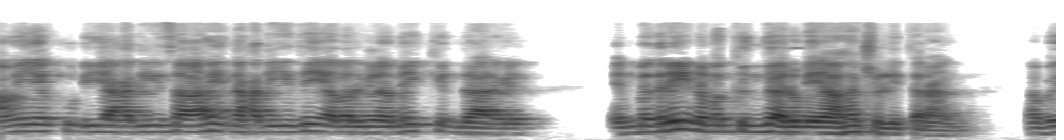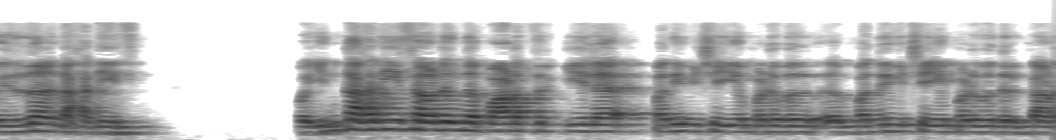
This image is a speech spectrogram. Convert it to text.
அமையக்கூடிய ஹதீஸாக இந்த ஹதீஸை அவர்கள் அமைக்கின்றார்கள் என்பதனை நமக்கு இங்கு அருமையாக சொல்லித்தராங்க. அப்ப இதுதான் இந்த ஹதீஸ். இப்ப இந்த ஹதீஸான இந்த பாடத்திற்கு கீழே பதிவு செய்யப்படுவது பதிவு செய்யப்படுவதற்கான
